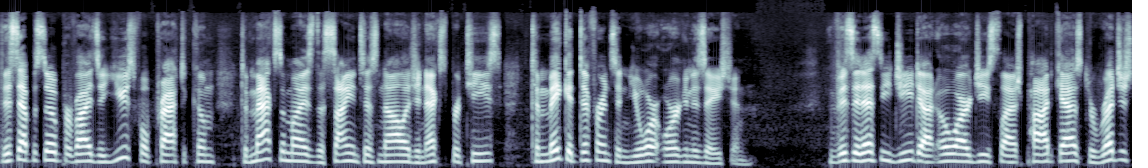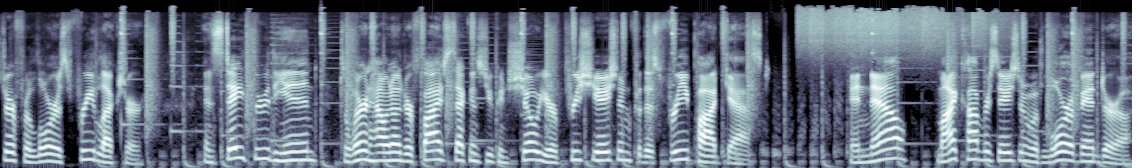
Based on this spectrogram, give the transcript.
This episode provides a useful practicum to maximize the scientist's knowledge and expertise to make a difference in your organization. Visit seg.org slash podcast to register for Laura's free lecture. And stay through the end to learn how in under five seconds you can show your appreciation for this free podcast. And now, my conversation with Laura Bandura.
